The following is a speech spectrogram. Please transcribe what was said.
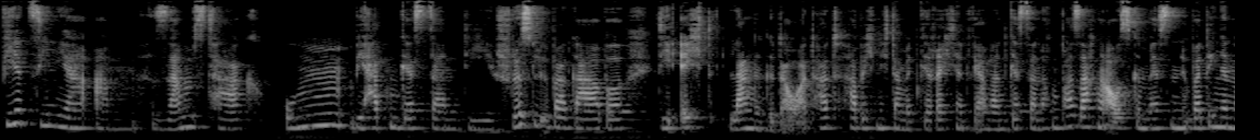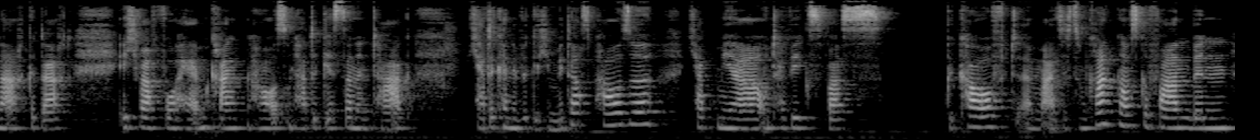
Wir ziehen ja am Samstag um. Wir hatten gestern die Schlüsselübergabe, die echt lange gedauert hat. Habe ich nicht damit gerechnet. Wir haben dann gestern noch ein paar Sachen ausgemessen, über Dinge nachgedacht. Ich war vorher im Krankenhaus und hatte gestern einen Tag, ich hatte keine wirkliche Mittagspause. Ich habe mir unterwegs was gekauft, ähm, als ich zum Krankenhaus gefahren bin.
